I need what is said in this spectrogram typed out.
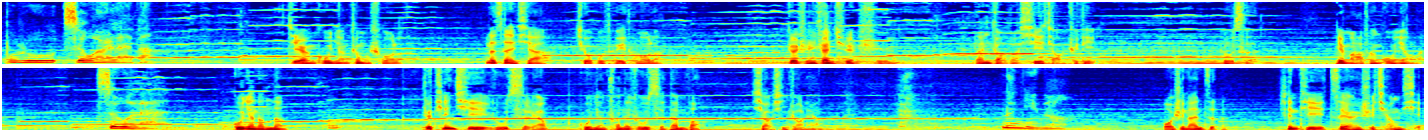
不如随我而来吧。既然姑娘这么说了。那在下就不推脱了。这深山确实难找到歇脚之地，如此，便麻烦姑娘了。随我来。姑娘等等。嗯。这天气如此凉，姑娘穿得如此单薄，小心着凉。那你呢？我是男子，身体自然是强些。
